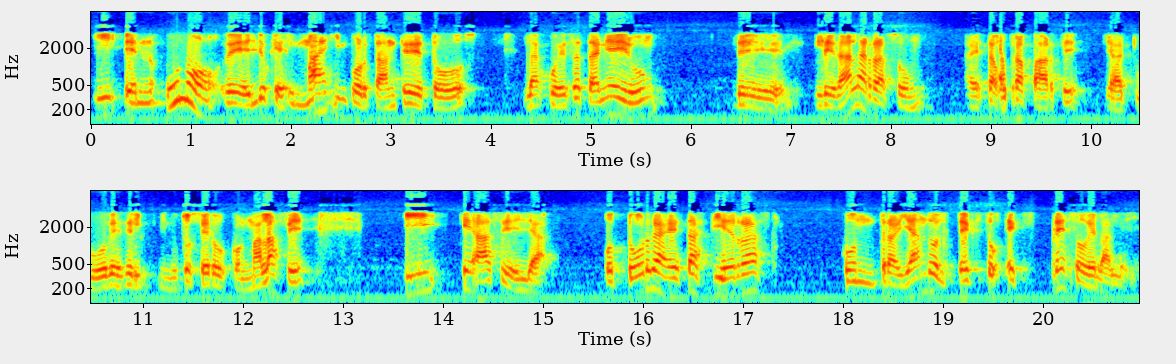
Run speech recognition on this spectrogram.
y en uno de ellos, que es el más importante de todos, la jueza Tania Irún le, le da la razón a esta otra parte que actuó desde el minuto cero con mala fe. ¿Y qué hace ella? Otorga estas tierras contrariando el texto expreso de la ley.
